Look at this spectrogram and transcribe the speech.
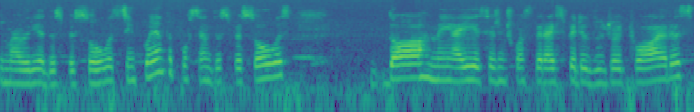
maioria das pessoas, 50% das pessoas dormem aí, se a gente considerar esse período de 8 horas,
